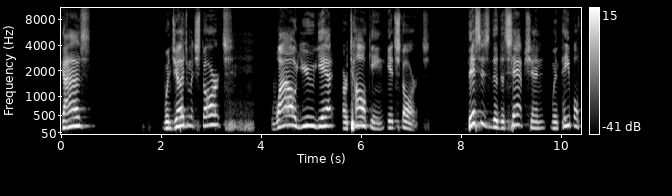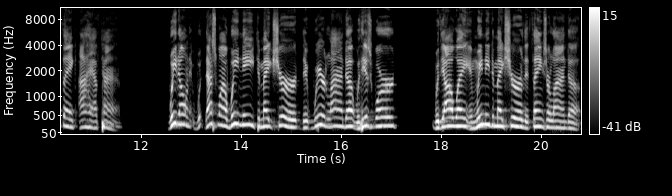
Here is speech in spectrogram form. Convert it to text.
Guys, when judgment starts, while you yet are talking, it starts. This is the deception when people think, I have time. We don't, that's why we need to make sure that we're lined up with His Word, with Yahweh, and we need to make sure that things are lined up.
